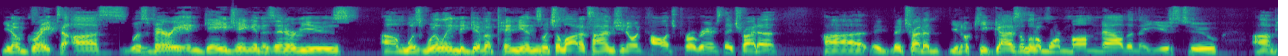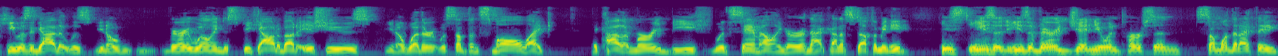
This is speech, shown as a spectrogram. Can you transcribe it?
you know, great to us, was very engaging in his interviews um, was willing to give opinions, which a lot of times, you know, in college programs, they try to, uh, they, they try to, you know, keep guys a little more mum now than they used to. Um, he was a guy that was, you know, very willing to speak out about issues, you know, whether it was something small like the Kyler Murray beef with Sam Ehlinger and that kind of stuff. I mean, he, he's, he's a, he's a very genuine person, someone that I think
